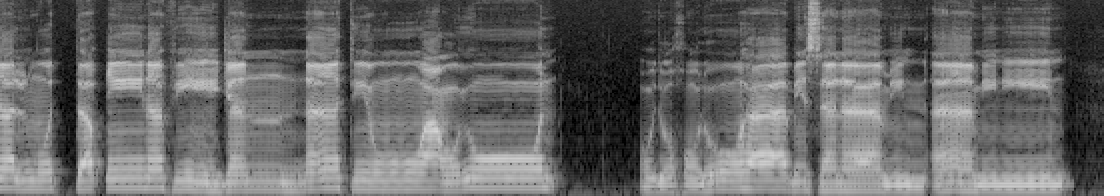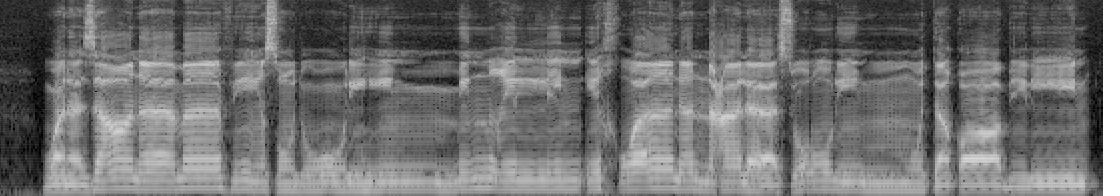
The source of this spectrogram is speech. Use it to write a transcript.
الْمُتَّقِينَ فِي جَنَّاتٍ وَعُيُونٍ ادْخُلُوهَا بِسَلَامٍ آمِنِينَ وَنَزَعْنَا مَا فِي صُدُورِهِم مِّنْ غِلٍّ إِخْوَانًا عَلَىٰ سُرُرٍ مُّتَقَابِلِينَ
